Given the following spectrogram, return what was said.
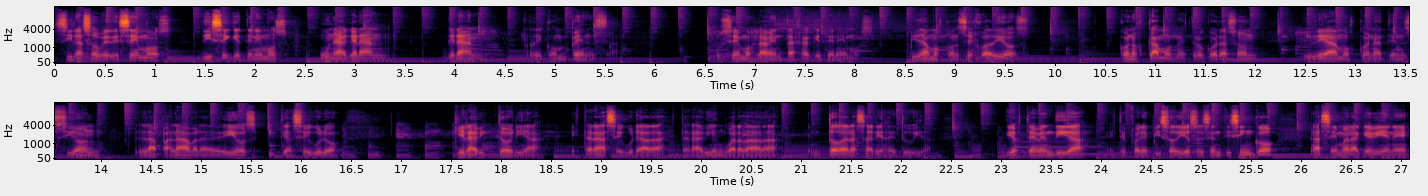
Si las obedecemos, dice que tenemos una gran, gran recompensa. Usemos la ventaja que tenemos. Pidamos consejo a Dios, conozcamos nuestro corazón y leamos con atención la palabra de Dios y te aseguro que la victoria estará asegurada, estará bien guardada en todas las áreas de tu vida. Dios te bendiga. Este fue el episodio 65. La semana que viene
